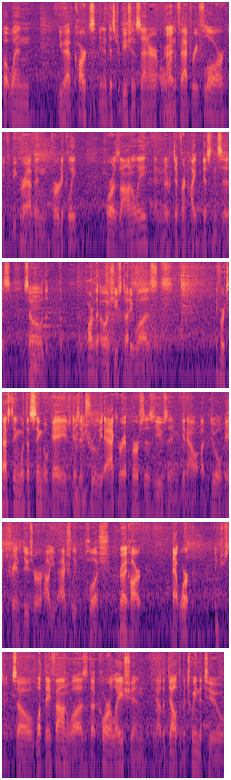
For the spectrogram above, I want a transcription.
But when you have carts in a distribution center or Right. on the factory floor, you could be grabbing vertically, horizontally, and there's different height distances. So Hmm. the, the part of the OSU study was if we're testing with a single gauge, is it Mhm. truly accurate versus using, you know, a dual gauge transducer or how you actually push Right. a cart at work? Interesting. So what they found was the correlation, you know, the delta between the two,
